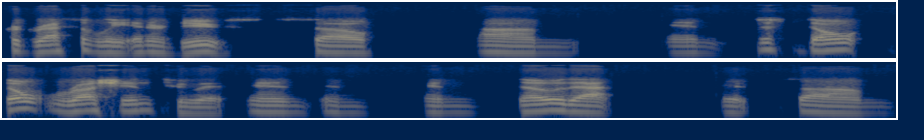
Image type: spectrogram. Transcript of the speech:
progressively introduced. So um, and just don't don't rush into it and and and know that it's um,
